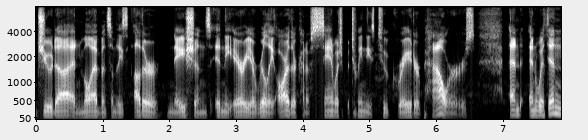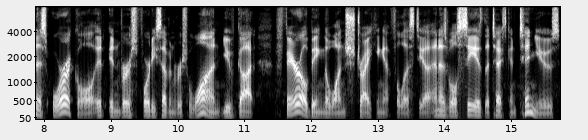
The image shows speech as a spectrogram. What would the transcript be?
Judah and Moab and some of these other nations in the area really are. They're kind of sandwiched between these two greater powers. And and within this oracle, it, in verse 47, verse 1, you've got Pharaoh being the one striking at Philistia. And as we'll see as the text continues,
